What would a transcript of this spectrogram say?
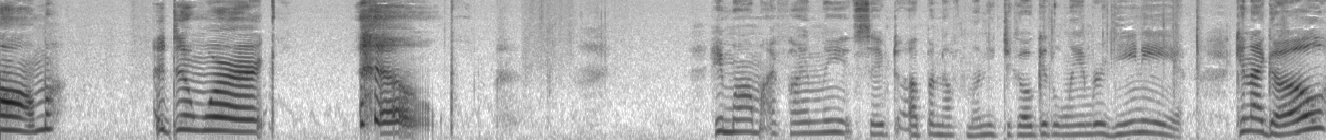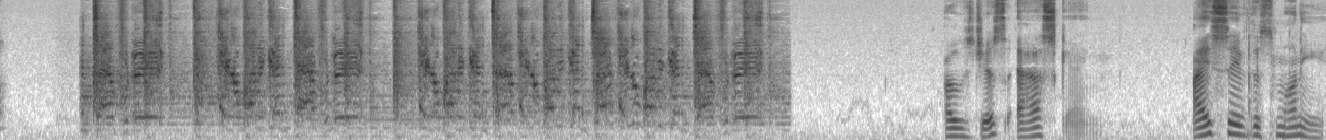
Mom, it didn't work. Help. Hey, Mom, I finally saved up enough money to go get a Lamborghini. Can I go? I was just asking. I saved this money.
